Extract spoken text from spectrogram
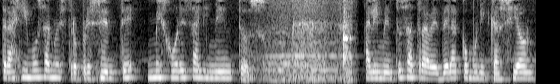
Trajimos a nuestro presente mejores alimentos, alimentos a través de la comunicación,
